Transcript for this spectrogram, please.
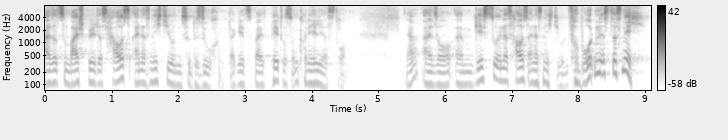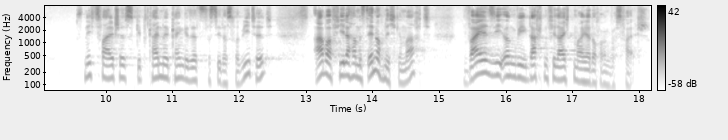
Also zum Beispiel das Haus eines Nichtjuden zu besuchen. Da geht es bei Petrus und Cornelius drum. Ja, also ähm, gehst du in das Haus eines Nichtjuden. Verboten ist das nicht. Ist nichts Falsches, gibt keine, kein Gesetz, das dir das verbietet. Aber viele haben es dennoch nicht gemacht, weil sie irgendwie dachten, vielleicht mache ich ja doch irgendwas falsch.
